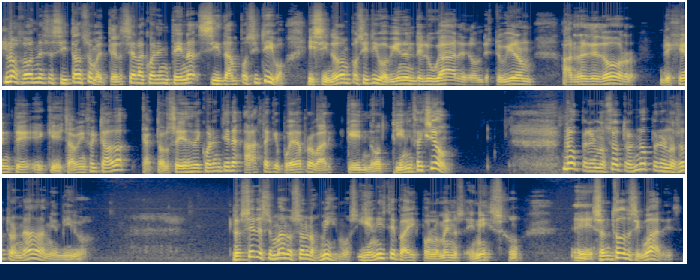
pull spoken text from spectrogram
Los dos necesitan someterse a la cuarentena si dan positivo. Y si no dan positivo, vienen de lugares donde estuvieron alrededor de gente eh, que estaba infectada, 14 días de cuarentena hasta que pueda probar que no tiene infección. No, pero nosotros, no, pero nosotros nada, mi amigo. Los seres humanos son los mismos y en este país, por lo menos en eso, eh, son todos iguales.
